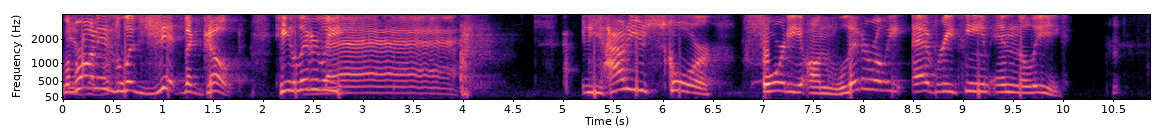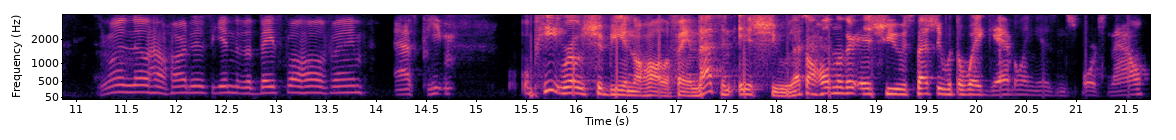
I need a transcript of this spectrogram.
LeBron is the- legit the GOAT. He literally, Bah. how do you score 40 on literally every team in the league? You want to know how hard it is to get into the Baseball Hall of Fame? Ask Pete. Well, Pete Rose should be in the Hall of Fame. That's an issue. That's a whole nother issue, especially with the way gambling is in sports now.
